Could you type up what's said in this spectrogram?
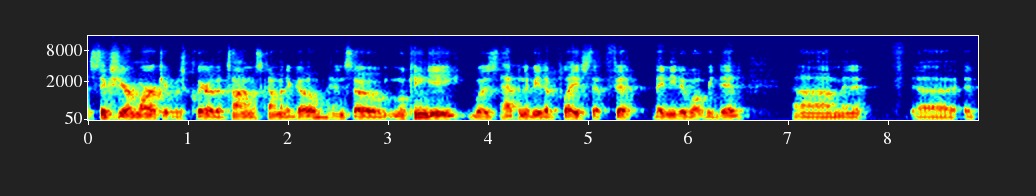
six year mark, it was clear the time was coming to go, and so Mukinge was happened to be the place that fit. They needed what we did, um, and it uh, it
